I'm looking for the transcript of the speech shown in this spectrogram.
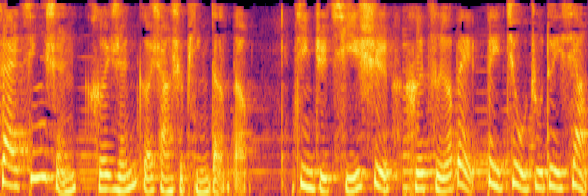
在精神和人格上是平等的，禁止歧视和责备被救助对象。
